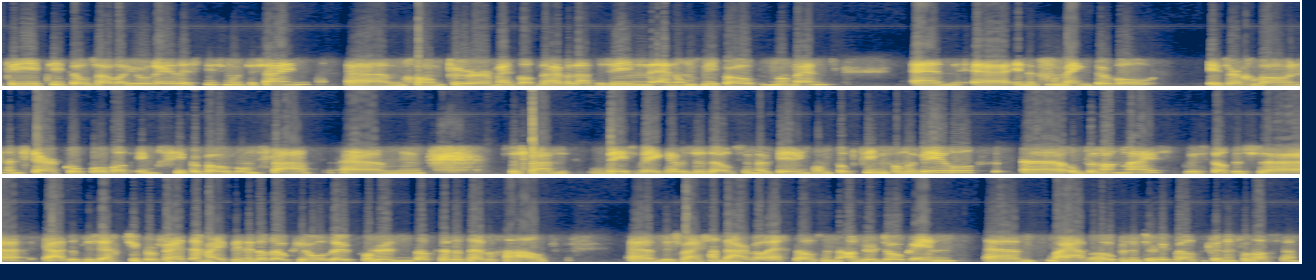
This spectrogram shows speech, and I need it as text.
die titel zou wel heel realistisch moeten zijn. Um, gewoon puur met wat we hebben laten zien en ons niveau op het moment. En uh, in het gemengd dubbel is er gewoon een sterk koppel wat in principe boven ons staat. Um, ze staan, deze week hebben ze zelfs een notering van top 10 van de wereld uh, op de ranglijst. Dus dat is, ja, dat is echt super vet. En wij vinden dat ook heel leuk voor hun dat ze dat hebben gehaald. Um, dus wij gaan daar wel echt als een underdog in. Um, maar ja, we hopen natuurlijk wel te kunnen verrassen.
